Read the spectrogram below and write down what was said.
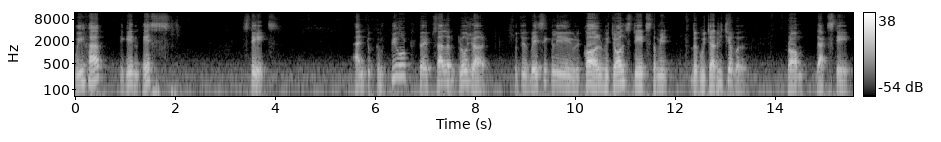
we have again S states and to compute the epsilon closure which is basically recall which all states the, the which are reachable from that state.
